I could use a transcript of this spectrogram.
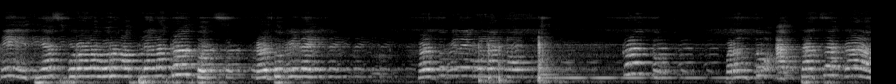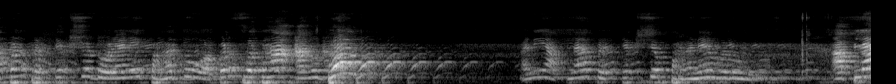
हे इतिहास पुराणावरून आपल्याला कळतोच. कळतो की नाही? कळतो की नाही मुलांनो? कळतो. परंतु आत्ताचा काळ आपण प्रत्यक्ष डोळ्याने पाहतो. आपण स्वतः अनुभव आणि आपल्या प्रत्यक्ष पाहण्यावरून आपल्या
